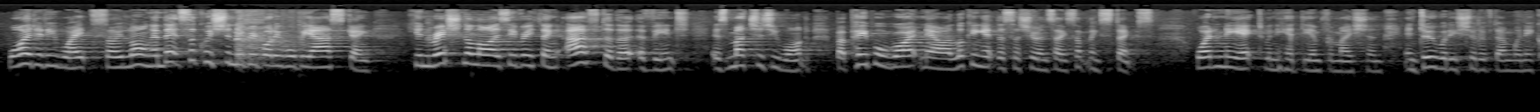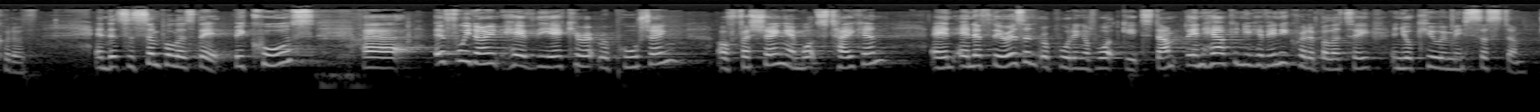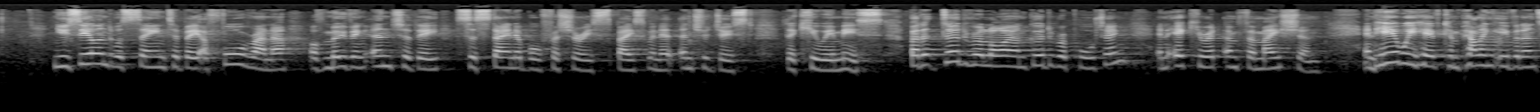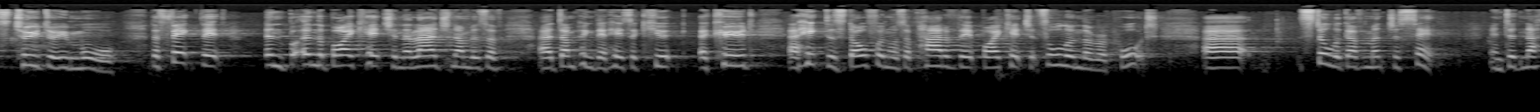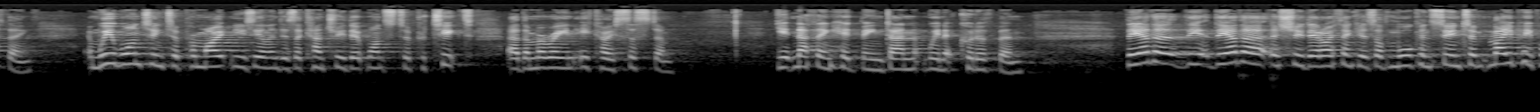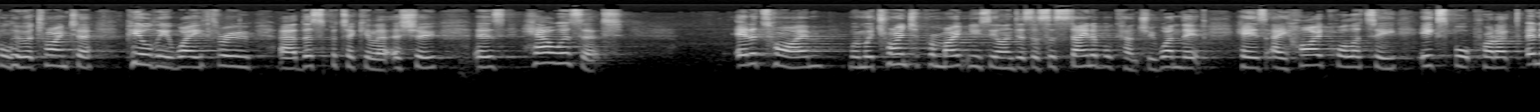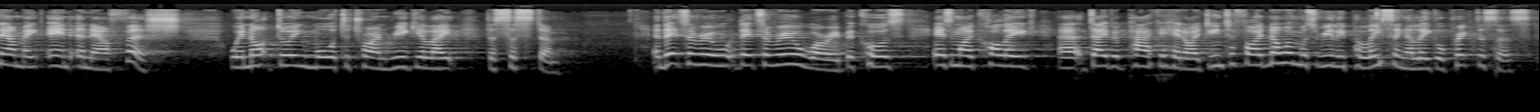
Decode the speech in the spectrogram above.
Why did he wait so long? And that's the question everybody will be asking. You can rationalise everything after the event as much as you want, but people right now are looking at this issue and saying something stinks. Why didn't he act when he had the information and do what he should have done when he could have? And it's as simple as that. Because uh, if we don't have the accurate reporting of fishing and what's taken, and, and if there isn't reporting of what gets dumped, then how can you have any credibility in your QMS system? New Zealand was seen to be a forerunner of moving into the sustainable fisheries space when it introduced the QMS. But it did rely on good reporting and accurate information. And here we have compelling evidence to do more. The fact that in, in the bycatch and the large numbers of uh, dumping that has occur, occurred, uh, Hector's dolphin was a part of that bycatch. It's all in the report. Uh, still, the government just sat and did nothing. And we're wanting to promote New Zealand as a country that wants to protect uh, the marine ecosystem. Yet nothing had been done when it could have been. The other, the, the other issue that I think is of more concern to lay people who are trying to peel their way through uh, this particular issue is how is it at a time when we're trying to promote New Zealand as a sustainable country, one that has a high quality export product in our meat and in our fish, we're not doing more to try and regulate the system. And that's a real, that's a real worry because, as my colleague uh, David Parker had identified, no one was really policing illegal practices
